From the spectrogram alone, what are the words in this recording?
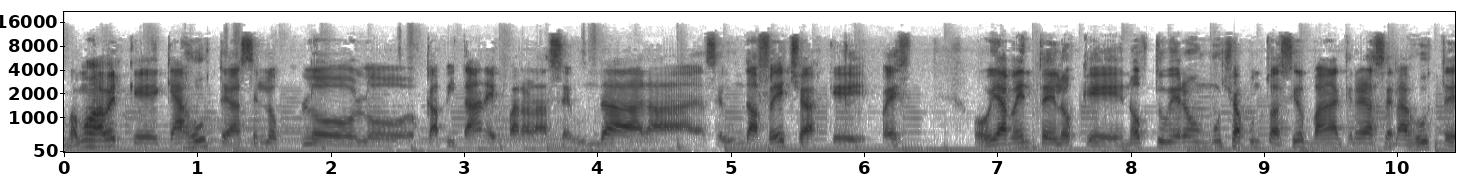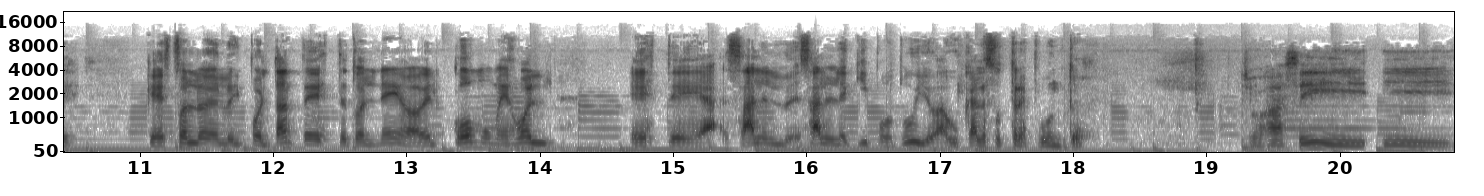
Vamos a ver qué, qué ajustes hacen los, los, capitanes para la segunda, la segunda fecha, que pues obviamente los que no obtuvieron mucha puntuación van a querer hacer ajustes, que esto es lo, lo importante de este torneo, a ver cómo mejor este, sale, sale el equipo tuyo a buscar esos tres puntos es así y,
